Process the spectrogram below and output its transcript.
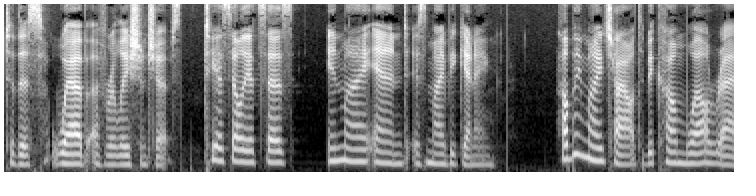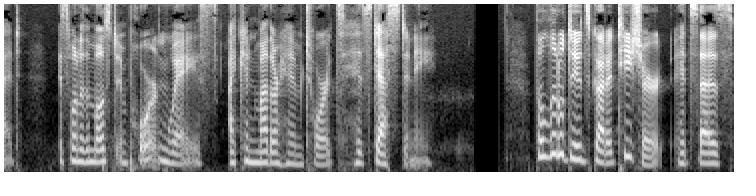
to this web of relationships. T.S. Eliot says, In my end is my beginning. Helping my child to become well read is one of the most important ways I can mother him towards his destiny. The little dude's got a t shirt. It says,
